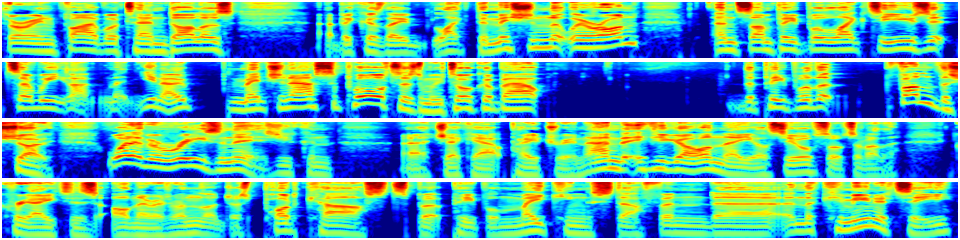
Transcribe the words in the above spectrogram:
throw in five or ten dollars uh, because they like the mission that we're on, and some people like to use it so we, you know, mention our supporters and we talk about the people that fund the show. Whatever reason is, you can uh, check out Patreon. And if you go on there, you'll see all sorts of other creators on there as well, not just podcasts, but people making stuff and uh, and the community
